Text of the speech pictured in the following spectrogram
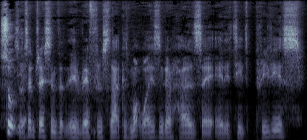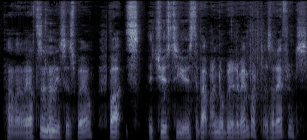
So, So it's interesting that they reference that because Mort Weisinger has uh, edited previous parallel Mm-hmm. stories as well, but they choose to use the Batman Nobody Remembered as a reference.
